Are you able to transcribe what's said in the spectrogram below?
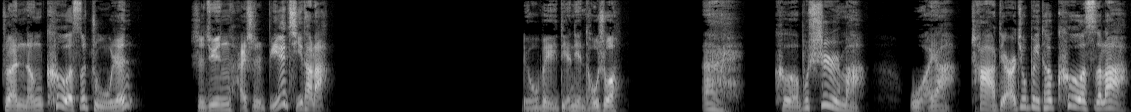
专能克死主人。使君还是别骑它了。刘备点点头说：“哎，可不是嘛！我呀，差点就被他克死了。”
